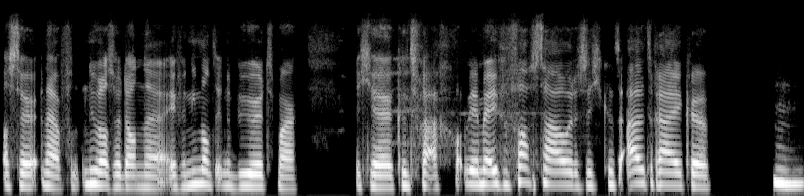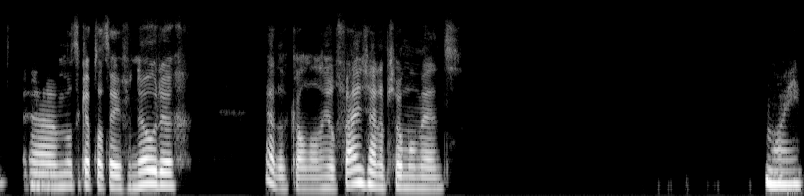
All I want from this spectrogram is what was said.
als er, nou, van, nu was er dan even niemand in de buurt, maar dat je kunt vragen, "Goh, wil je me even vasthouden? Dus dat je kunt uitreiken. Hmm. Ehm, want ik heb dat even nodig. ja, dat kan dan heel fijn zijn op zo'n moment. Mooi.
